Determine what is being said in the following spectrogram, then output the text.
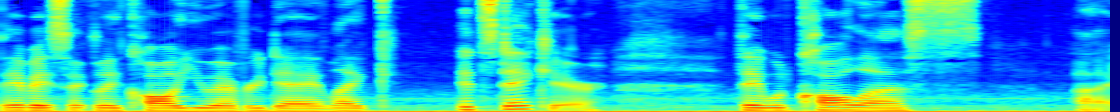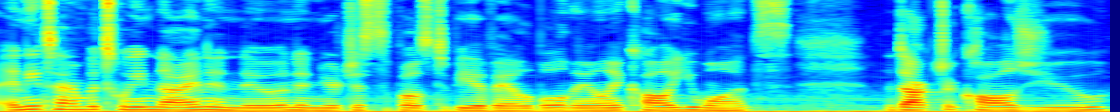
they basically call you every day like it's daycare. They would call us uh, anytime between 9 and noon, and you're just supposed to be available. They only call you once. The doctor calls you,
